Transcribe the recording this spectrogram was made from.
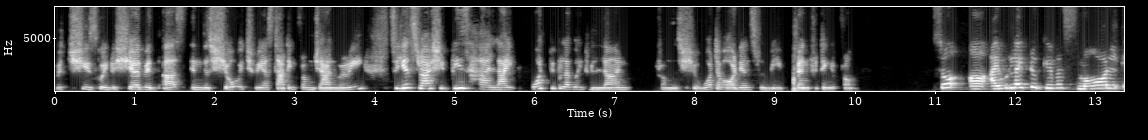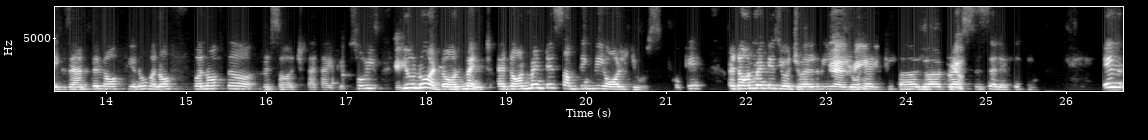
which she's going to share with us in this show, which we are starting from January. So, yes, Rashi, please highlight what people are going to learn from this show, what our audience will be benefiting from. So uh, I would like to give a small example of you know one of one of the research that I did. So you, you know adornment. Adornment is something we all use. Okay, adornment is your jewelry, jewelry. your headgear, your dresses, yeah. and everything. In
